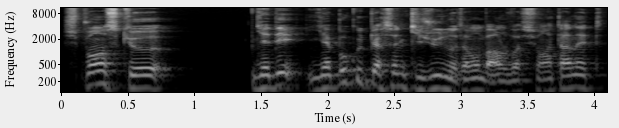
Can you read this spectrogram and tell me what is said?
Je pense que il y, a y a beaucoup de personnes qui jugent, notamment bah, on le voit sur Internet.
